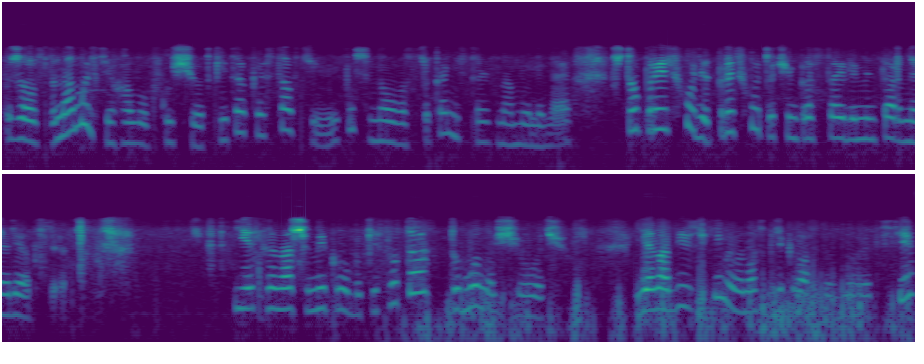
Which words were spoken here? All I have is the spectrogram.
пожалуйста, намыльте головку щетки и так и оставьте ее, и пусть она у вас в стакане стоит намыленная. Что происходит? Происходит очень простая элементарная реакция. Если наши микробы кислота, то мыло щелочь. Я надеюсь, химию у нас прекрасно знают все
